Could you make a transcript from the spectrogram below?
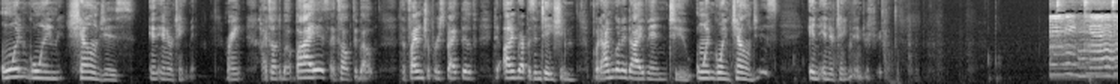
ongoing challenges in entertainment, right? I talked about bias, I talked about the financial perspective, the unrepresentation, but I'm going to dive into ongoing challenges in entertainment industry. Mm-hmm.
